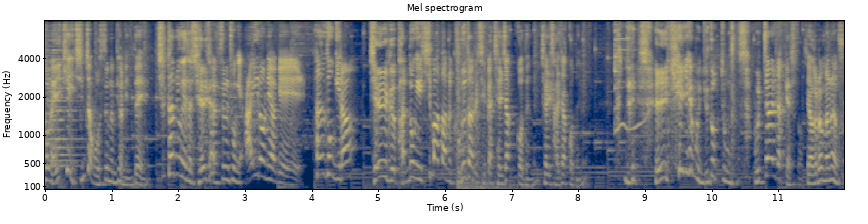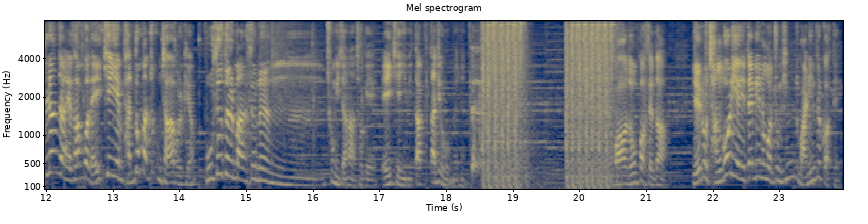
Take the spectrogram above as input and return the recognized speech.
저는 AK 진짜 못 쓰는 편인데 7탄 중에서 제일 잘 쓰는 총이 아이러니하게 한속이랑 제일 그 반동이 심하다는 그루자를 제가 제일 잡거든요. 제일 잘 잡거든요. 근데 AKM은 유독 좀 못 잘 잡겠어. 자 그러면은 훈련장에서 한번 AKM 반동만 조금 잡아볼게요. 보수들만 쓰는 총이잖아. 저게 AKM이 딱 따지고 보면은. 와 너무 빡세다. 얘로 장거리에 때리는 건 좀 힘, 많이 힘들 것 같아.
